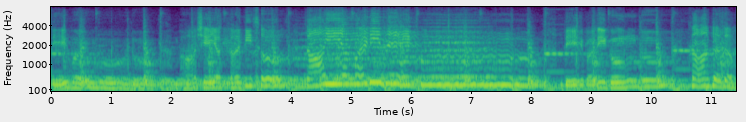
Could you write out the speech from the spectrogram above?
ದೇವರು ಓದು ಭಾಷೆಯ ಕಲಿಸೋ ತಾಯಿಯ ಪಡಿಬೇಕು. ದೇವರಿಗೊಂದು ಕಾಗದ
